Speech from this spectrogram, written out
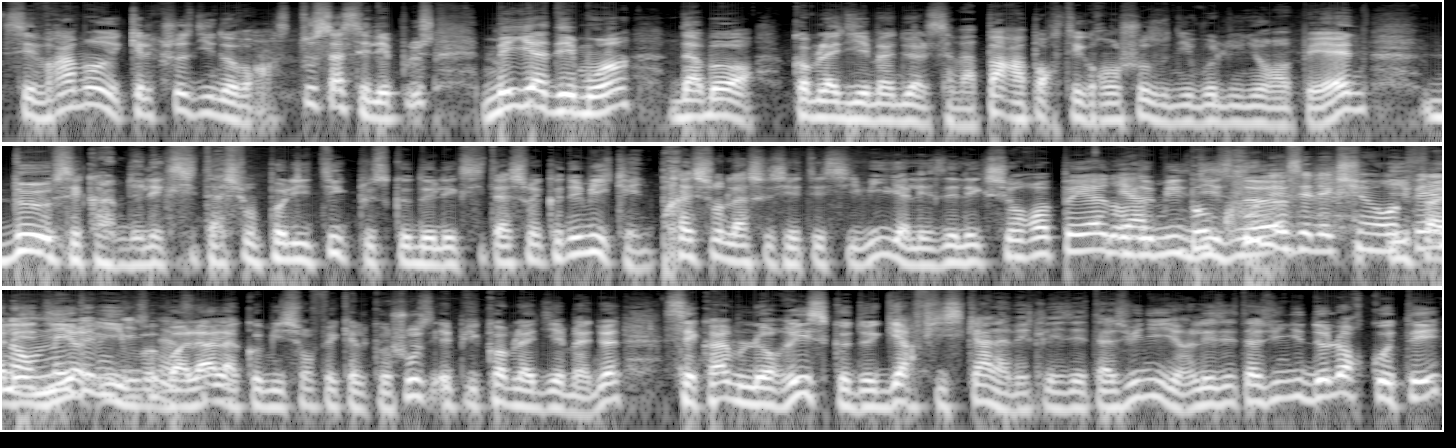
C'est vraiment quelque chose d'innovant. Tout ça, c'est les plus. Mais il y a des moins. D'abord, comme l'a dit Emmanuel, ça va pas rapporter grand-chose au niveau de l'Union européenne. Deux, c'est quand même de l'excitation politique plus que de l'excitation économique. Il y a une pression de la société civile. Il y a les élections européennes en 2019. Beaucoup les élections européennes en mai 2019. voilà, la Commission fait quelque chose. Et puis, comme l'a dit Emmanuel, c'est quand même le risque de guerre fiscale avec les États-Unis. Hein. Les États-Unis, de leur côté,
